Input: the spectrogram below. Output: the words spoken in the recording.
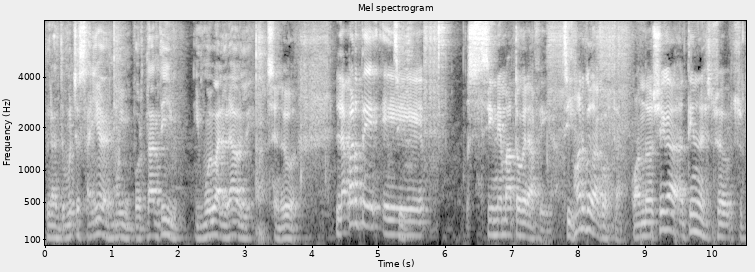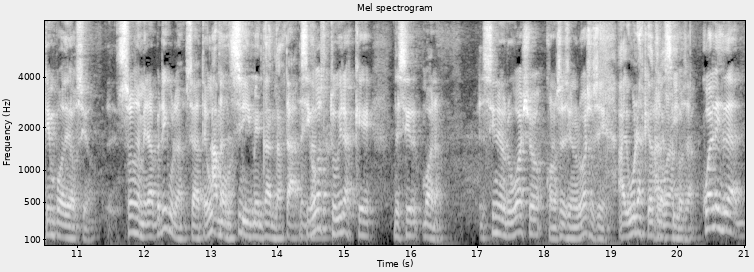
durante muchos años es muy importante y, y muy valorable. Sin duda. La parte eh, cinematográfica. Sí. Marco da Costa, cuando llega, tiene su, su tiempo de ocio. ¿Sos de mirar películas? O sea, ¿te gusta Amo, el sí, me encanta, me si encanta. vos tuvieras que decir, bueno, el cine uruguayo, ¿conocés el cine uruguayo? Sí. Algunas que otras Algunas sí. cosas. ¿Cuál es de,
